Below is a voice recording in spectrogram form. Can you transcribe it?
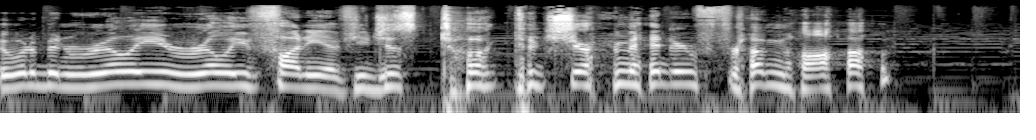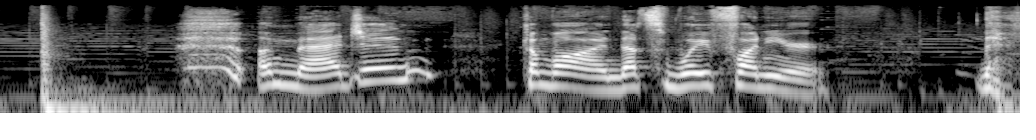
it would have been really really funny if you just took the Charmander from Hop. Imagine? Come on, that's way funnier. That'd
